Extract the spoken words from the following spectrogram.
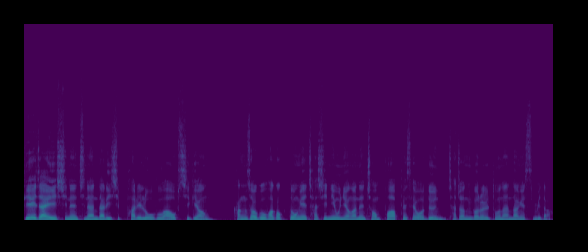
피해자 A씨는 지난달 28일 오후 9시경 강서구 화곡동에 자신이 운영하는 점퍼 앞에 세워둔 자전거를 도난당했습니다.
